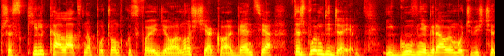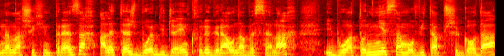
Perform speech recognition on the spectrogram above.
przez kilka lat na początku swojej działalności jako agencja też byłem DJ-em i głównie grałem oczywiście na naszych imprezach, ale też byłem DJ-em, który grał na weselach i była to niesamowita przygoda.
